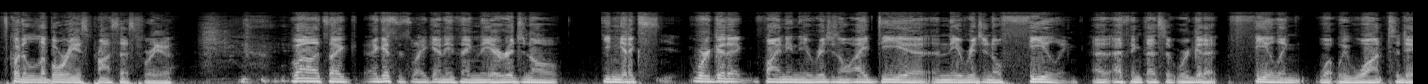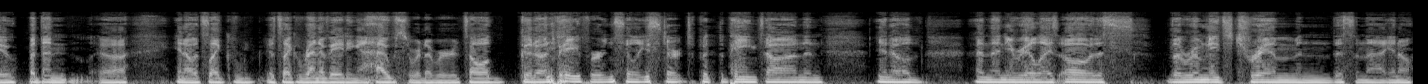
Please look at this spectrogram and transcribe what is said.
it's quite a laborious process for you. Well, it's like I guess it's like anything. The original, you can get. Ex- we're good at finding the original idea and the original feeling. I, I think that's it. We're good at feeling what we want to do, but then, uh, you know, it's like it's like renovating a house or whatever. It's all good on paper until you start to put the paint on, and you know, and then you realize, oh, this the room needs trim and this and that. You know,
